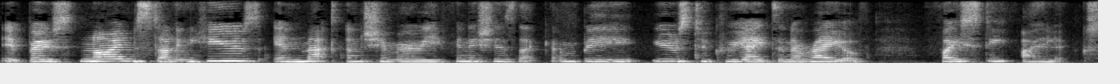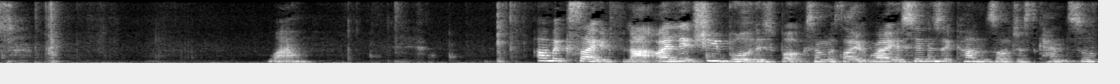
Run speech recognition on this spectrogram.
It boasts nine stunning hues in matte and shimmery finishes that can be used to create an array of feisty eye looks. Wow. I'm excited for that. I literally bought this box and was like, right, as soon as it comes, I'll just cancel.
